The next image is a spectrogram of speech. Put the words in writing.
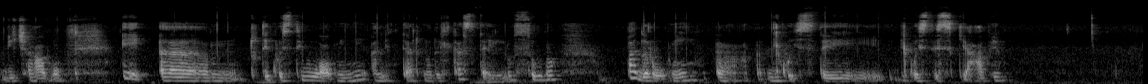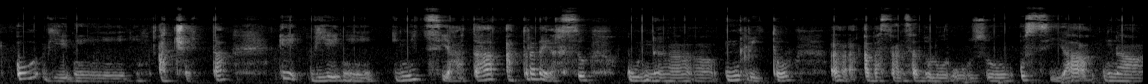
diciamo, e ehm, tutti questi uomini all'interno del castello sono padroni eh, di, queste, di queste schiave. O vieni accetta e viene iniziata attraverso un, uh, un rito uh, abbastanza doloroso, ossia una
